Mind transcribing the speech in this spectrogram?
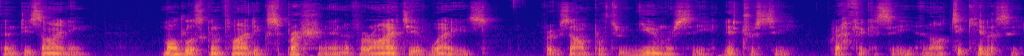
than designing. Models can find expression in a variety of ways, for example, through numeracy, literacy, graphicacy, and articulacy,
